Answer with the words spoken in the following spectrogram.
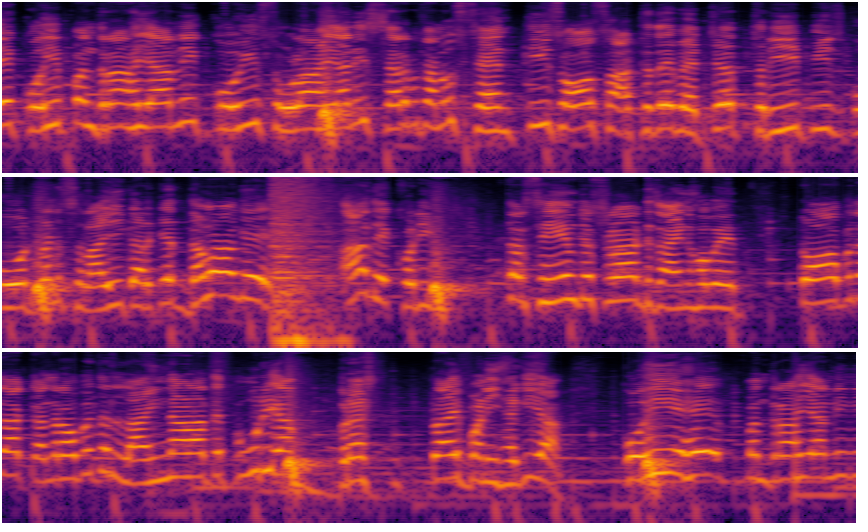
ਇਹ ਕੋਈ 15000 ਨਹੀਂ, ਕੋਈ 16000 ਨਹੀਂ, ਸਿਰਫ ਤੁਹਾਨੂੰ 3760 ਦੇ ਵਿੱਚ 3 ਪੀਸ ਕੋਟਮੈਂਟ ਸਿਲਾਈ ਕਰਕੇ ਦਵਾਂਗੇ। ਆਹ ਦੇਖੋ ਜੀ, ਤਰਸੇਮ ਜਿਸ ਤਰ੍ਹਾਂ ਡਿਜ਼ਾਈਨ ਹੋਵੇ ਟੌਪ ਦਾ ਕਲਰ ਹੋਵੇ ਤੇ ਲਾਈਨਾਂ ਵਾਲਾ ਤੇ ਪੂਰੀ ਆ ਬ੍ਰਸ਼ ਟਾਈਪ ਬਣੀ ਹੈਗੀ ਆ। ਕੋਈ ਇਹ 15000 ਨਹੀਂ,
